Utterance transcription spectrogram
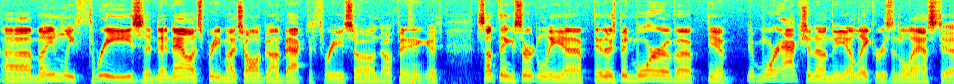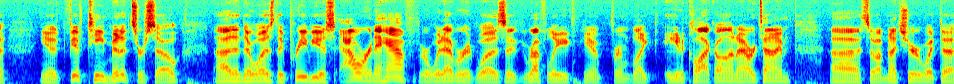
uh, mainly threes, and now it's pretty much all gone back to three. So I don't know if anything. something certainly. there's been more of a you know more action on the Lakers in the last you know 15 minutes or so uh, than there was the previous hour and a half or whatever it was, uh, roughly you know from like eight o'clock on our time. Uh, so I'm not sure what uh,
